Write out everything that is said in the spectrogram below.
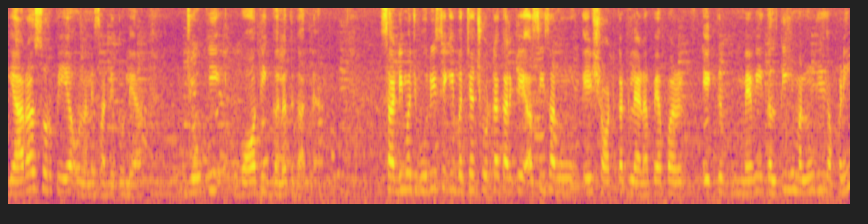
1100 ਰੁਪਏ ਉਹਨਾਂ ਨੇ ਸਾਡੇ ਤੋਂ ਲਿਆ, ਜੋ ਕਿ ਬਹੁਤ ਹੀ ਗਲਤ ਗੱਲ ਹੈ। ਸਾਡੀ ਮਜਬੂਰੀ ਸੀ ਕਿ ਬੱਚਾ ਛੋਟਾ ਕਰਕੇ ਅਸੀਂ ਸਾਨੂੰ ਇਹ ਸ਼ਾਰਟਕਟ ਲੈਣਾ ਪਿਆ, ਪਰ ਇੱਕ ਮੈਂ ਵੀ ਗਲਤੀ ਹੀ ਮੰਨੂੰਗੀ ਆਪਣੀ।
